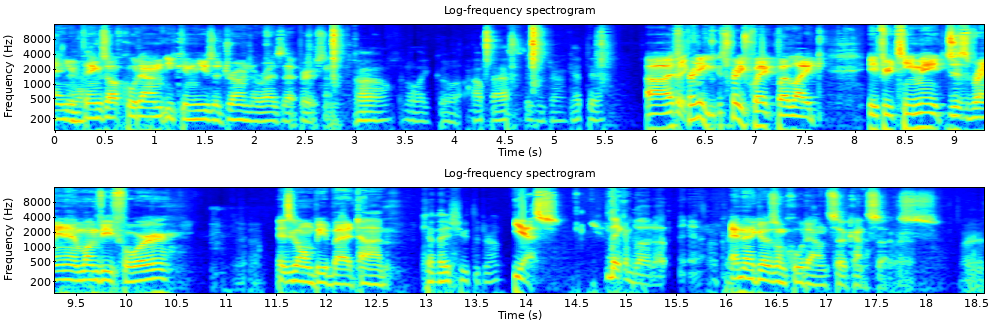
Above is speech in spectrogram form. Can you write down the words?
and your Yeah. thing's off cooldown, you can use a drone to res that person. Oh, it'll like go. How fast does the drone get there? Uh, it's Pretty pretty, it's pretty quick, but like if your teammate just ran in one v four, it's gonna be a bad time. Can they shoot the drone? Yes, They can blow it up. Yeah. Okay. and then it goes on cooldown, so it kind of sucks. Alright.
